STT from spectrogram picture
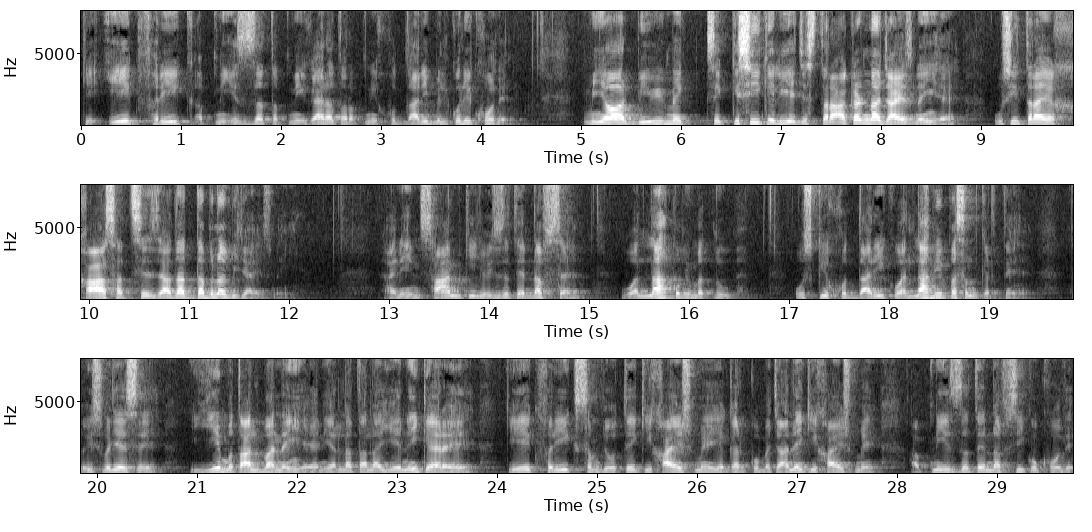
کہ ایک فریق اپنی عزت، اپنی غیرت اور اپنی خودداری بالکل ہی کھو دے۔ میاں اور بیوی میں سے کسی کے لیے جس طرح اکڑنا جائز نہیں ہے، اسی طرح ایک خاص حد سے زیادہ دبنا بھی جائز نہیں۔ ہے یعنی انسان کی جو عزت نفس ہے، وہ اللہ کو بھی مطلوب ہے۔ اس کی خودداری کو اللہ بھی پسند کرتے ہیں۔ تو اس وجہ سے یہ مطالبہ نہیں ہے یعنی اللہ تعالیٰ یہ نہیں کہہ رہے کہ ایک فریق سمجھوتے کی خواہش میں یا گھر کو بچانے کی خواہش میں اپنی عزت نفسی کو کھو دے۔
